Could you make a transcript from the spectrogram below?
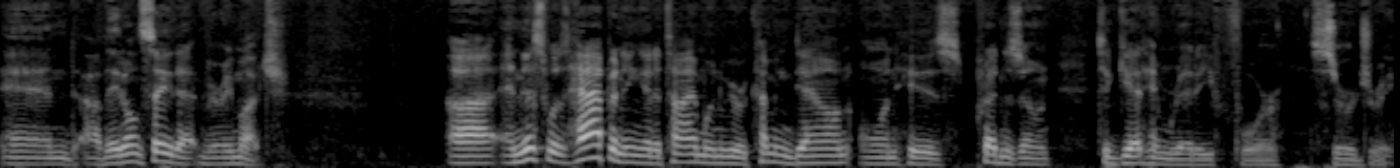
And uh, they don't say that very much. Uh, and this was happening at a time when we were coming down on his prednisone to get him ready for surgery.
